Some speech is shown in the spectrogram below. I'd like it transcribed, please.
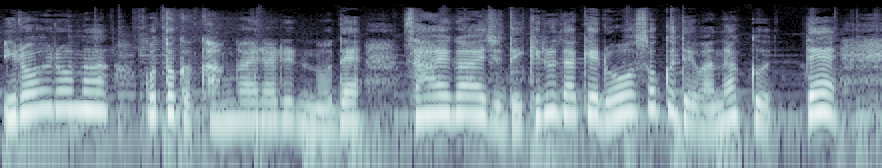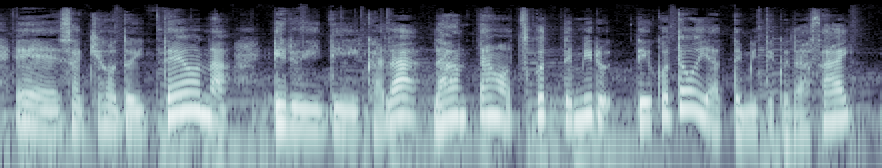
いろいろなことが考えられるので災害時できるだけろうそくではなくって、えー、先ほど言ったような LED からランタンを作ってみるっていうことをやってみてください。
